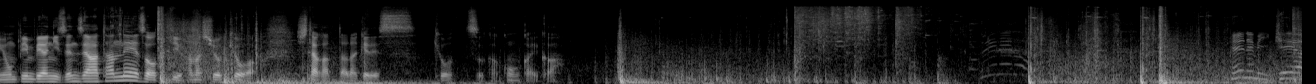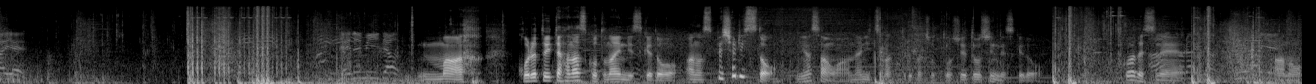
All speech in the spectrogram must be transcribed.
4ピン部屋に全然当たんねえぞっていう話を今日はしたかっただけです。今日つうか今回か。まあこれといって話すことないんですけどあのスペシャリスト皆さんは何使ってるかちょっと教えてほしいんですけど僕はですねあの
